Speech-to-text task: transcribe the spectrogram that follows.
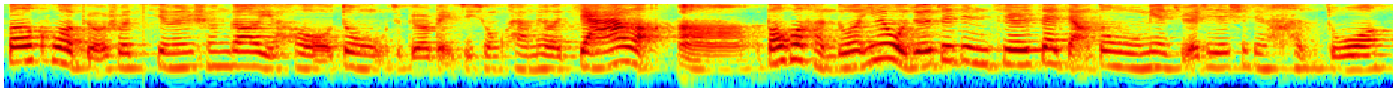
包括比如说气温升高以后，动物就比如北极熊快要没有家了啊，包括很多，因为我觉得最近其实，在讲动物灭绝这些事情很多，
